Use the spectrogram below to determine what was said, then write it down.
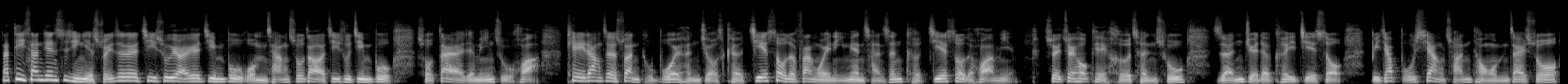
那第三件事情也随着这个技术越来越进步，我们常说到的技术进步所带来的民主化，可以让这个算图不会很久，可接受的范围里面产生可接受的画面，所以最后可以合成出人觉得可以接受，比较不像传统我们在说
